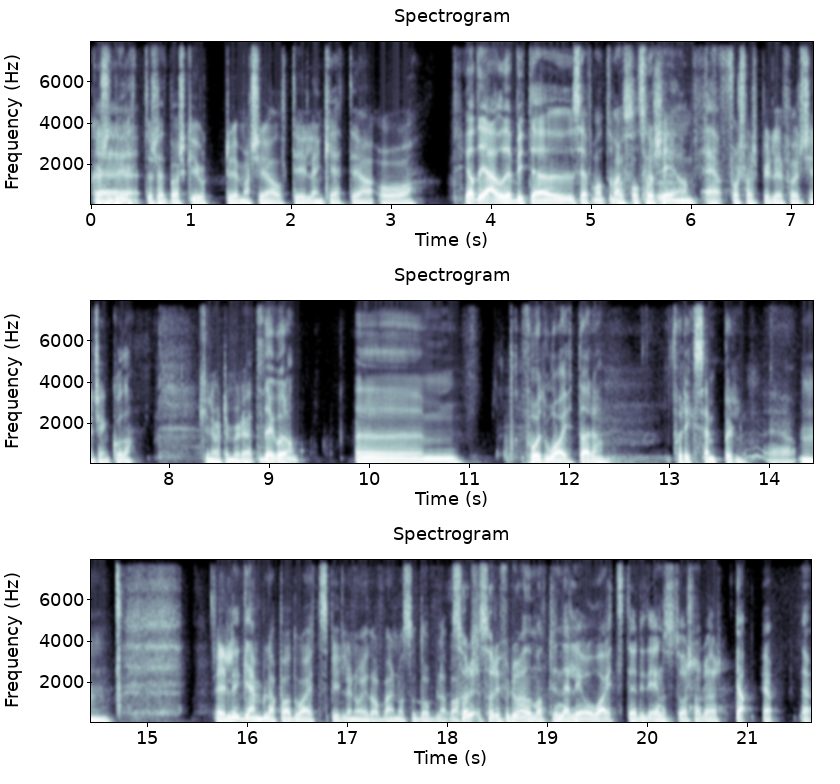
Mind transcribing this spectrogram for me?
Kanskje du rett og slett bare skulle gjort Martial til Enketia og Ja, det er jo det byttet jeg ser for meg at i hvert fall skal skje. en Ja. forsvarsspiller for Zinchenko, da. Kunne vært en mulighet. Det går an. Uh, få et White der, ja. For eksempel. Eller gambla på at White spiller nå i dobbelen, og så dobla bak. sorry, sorry, for du hadde Martinelli og White. Det er de eneste Arsenal du har. Ja. Ja, ja.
